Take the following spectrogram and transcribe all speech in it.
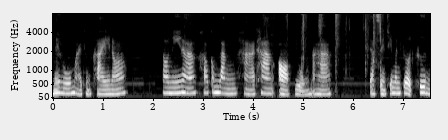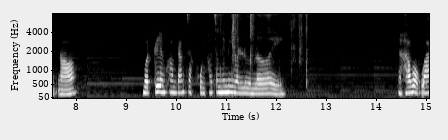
ไม่รู้หมายถึงใครเนาะตอนนี้นะเขากำลังหาทางออกอยู่นะคะ จากสิ่งที่มันเกิดขึ้นเนาะบทเรียนความรักจากคุณเขาจะไม่มีวันลืมเลยนะคะบอกว่า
